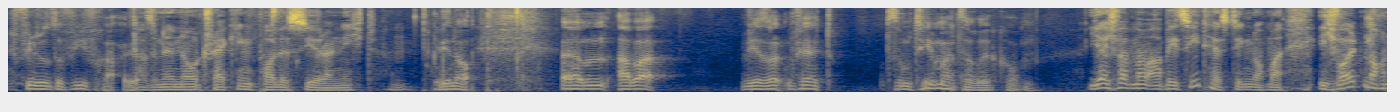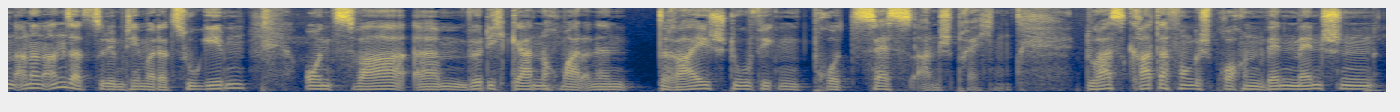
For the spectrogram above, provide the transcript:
Philosophiefrage. Also eine No-Tracking-Policy oder nicht. Genau. Ähm, aber wir sollten vielleicht zum Thema zurückkommen. Ja, ich war beim ABC-Testing nochmal. Ich wollte noch einen anderen Ansatz zu dem Thema dazugeben. Und zwar ähm, würde ich gern nochmal einen dreistufigen Prozess ansprechen. Du hast gerade davon gesprochen, wenn Menschen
